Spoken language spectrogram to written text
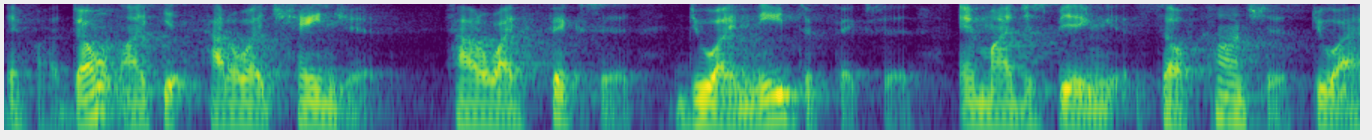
If I don't like it, how do I change it? How do I fix it? Do I need to fix it? Am I just being self-conscious? Do I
